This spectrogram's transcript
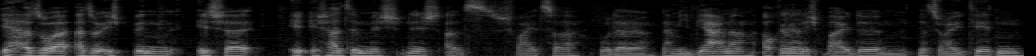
ja also also ich bin ich äh, ich ich halte mich nicht als Schweizer oder Namibianer, auch wenn ich beide Nationalitäten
